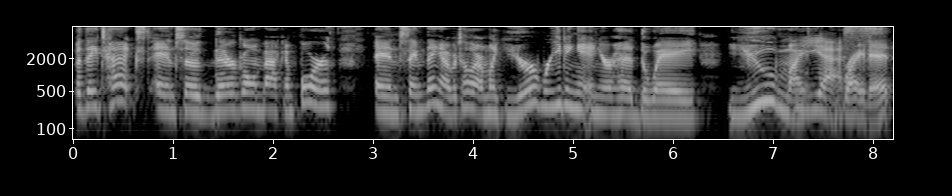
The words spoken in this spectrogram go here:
but they text, and so they're going back and forth. And same thing, I would tell her, I'm like, you're reading it in your head the way you might Yes. write it.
